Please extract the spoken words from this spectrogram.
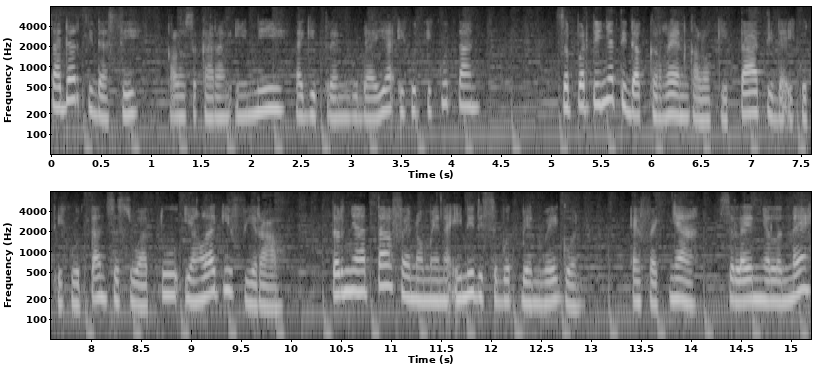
Sadar tidak sih kalau sekarang ini lagi tren budaya ikut-ikutan. Sepertinya tidak keren kalau kita tidak ikut-ikutan sesuatu yang lagi viral. Ternyata fenomena ini disebut bandwagon. Efeknya, selain nyeleneh,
